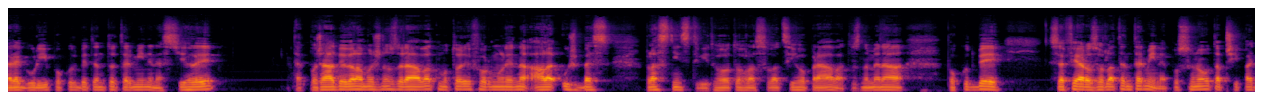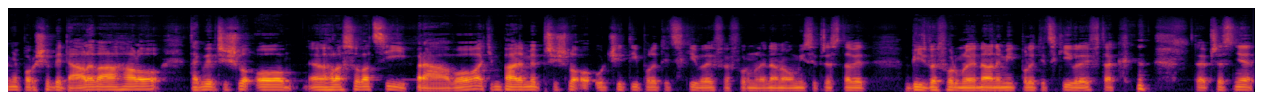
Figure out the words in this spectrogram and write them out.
regulí, pokud by tento termín nestihli tak pořád by byla možnost dodávat motory Formule 1, ale už bez vlastnictví tohoto hlasovacího práva. To znamená, pokud by se FIA rozhodla ten termín neposunout a případně Porsche by dále váhalo, tak by přišlo o eh, hlasovací právo a tím pádem by přišlo o určitý politický vliv ve Formule 1. No, umí si představit být ve Formule 1 a nemít politický vliv, tak to je přesně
